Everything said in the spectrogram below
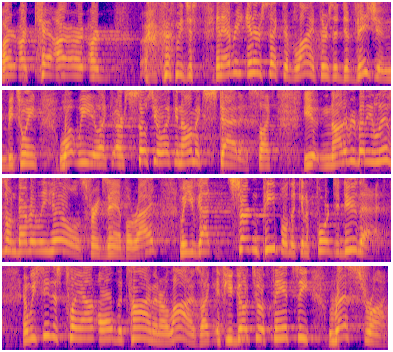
Our, our, our, our I mean, just in every intersect of life, there's a division between what we like our socioeconomic status. Like, you, not everybody lives on Beverly Hills, for example, right? I mean, you've got certain people that can afford to do that. And we see this play out all the time in our lives. Like if you go to a fancy restaurant,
